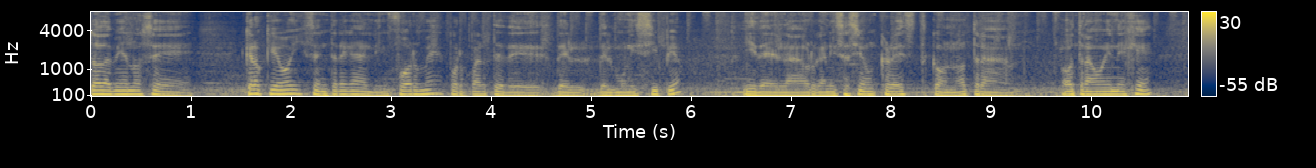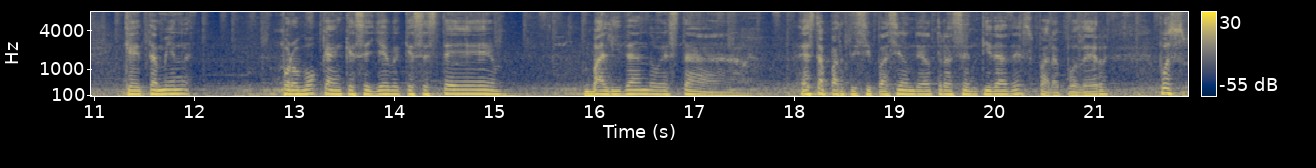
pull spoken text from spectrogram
todavía no se creo que hoy se entrega el informe por parte de- del, municipio y de la organización CREST con otra otra ONG que también provocan que se lleve, que se esté validando esta, esta participación de otras entidades para poder pues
